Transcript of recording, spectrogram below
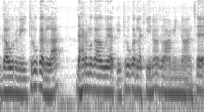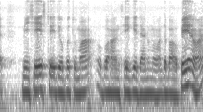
ගෞරවය ඉතුරු කරලා ධර්ම ගෞරවයත් ඉතුරු කරලා කියනවා ස්වාමීන් වහන්සේ මේ ශේෂ්ඨයේදී ඔබතුමා ඔබ වහන්සේගේ දැනුම මඳ බව පේනවා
